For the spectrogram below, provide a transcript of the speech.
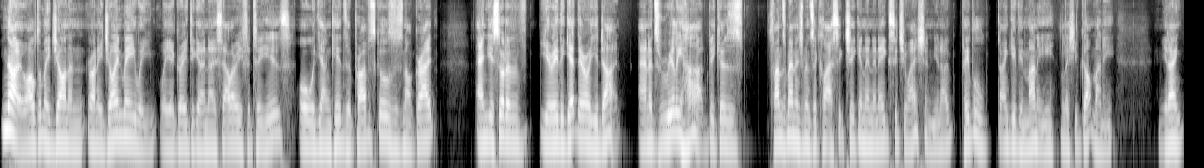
no, ultimately John and Ronnie joined me. We we agreed to go no salary for two years, all with young kids at private schools is not great. And you sort of you either get there or you don't. And it's really hard because funds management's a classic chicken and an egg situation. You know, people don't give you money unless you've got money. You don't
